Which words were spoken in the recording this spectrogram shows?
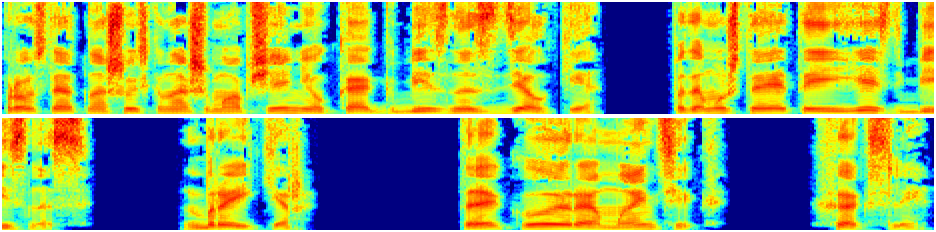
Просто отношусь к нашему общению как к бизнес-сделке, потому что это и есть бизнес. Брейкер. Такой романтик. Хаксли.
